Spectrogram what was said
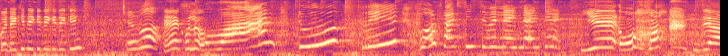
কই দেখি দেখি দেখি দেখি। হ্যাঁ খোলো। Two three four five six seven nine ten ইয়ে ও যা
